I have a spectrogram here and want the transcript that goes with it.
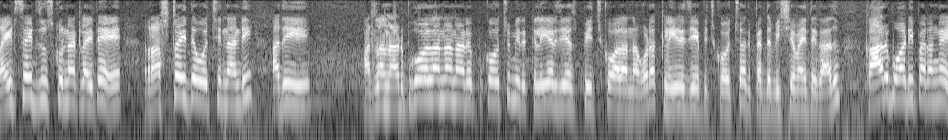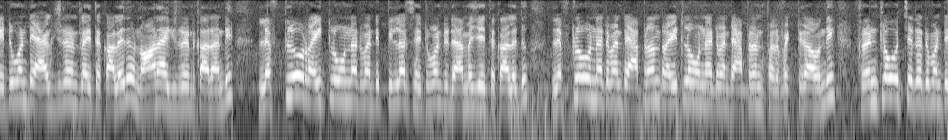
రైట్ సైడ్ చూసుకున్నట్లయితే రస్ట్ అయితే వచ్చిందండి. అది అట్లా నడుపుకోవాలన్నా నడుపుకోవచ్చు మీరు క్లియర్ చేయించుకోవాలన్నా కూడా క్లియర్ చేయించుకోవచ్చు. అది పెద్ద విషయం అయితే కాదు. కారు బాడీ పరంగా ఎటువంటి యాక్సిడెంట్లు అయితే కాలేదు. నాన్ యాక్సిడెంట్ కార్ అండి. లెఫ్ట్లో రైట్లో ఉన్నటువంటి పిల్లర్స్ ఎటువంటి డ్యామేజ్ అయితే కాలేదు. లెఫ్ట్లో ఉన్నటువంటి యాప్రన్ రైట్లో ఉన్నటువంటి యాప్రన్ పర్ఫెక్ట్గా ఉంది. ఫ్రంట్లో వచ్చేటటువంటి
